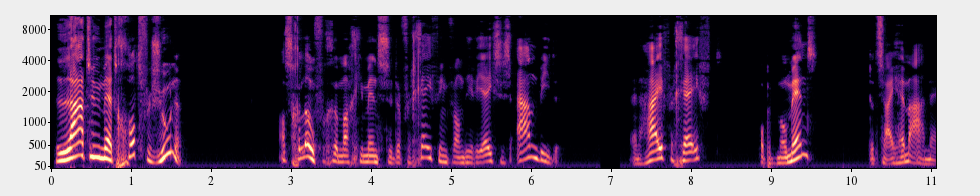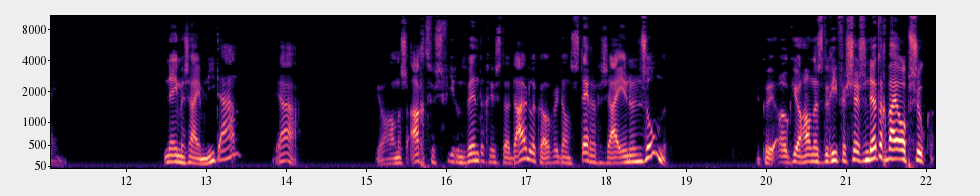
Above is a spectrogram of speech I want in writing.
laat u met God verzoenen. Als gelovige mag je mensen de vergeving van de Jezus aanbieden. En hij vergeeft op het moment dat zij hem aannemen. Nemen zij hem niet aan? Ja. Johannes 8, vers 24 is daar duidelijk over. Dan sterven zij in hun zonde. Dan kun je ook Johannes 3, vers 36 bij opzoeken.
